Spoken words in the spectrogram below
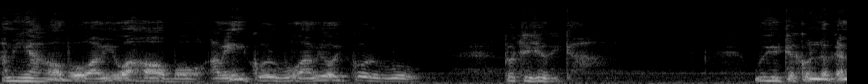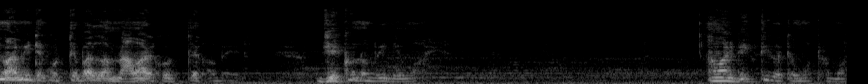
আমি হব, আমি ও হব, আমি এই করব, আমি ওই করব। প্রতিযোগিতা। ওই এটা করল কেন? আমি এটা করতে পারলাম না, আমার করতে হবে। যে কোনো বিনিময়। আমার ব্যক্তিগত মতামত।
